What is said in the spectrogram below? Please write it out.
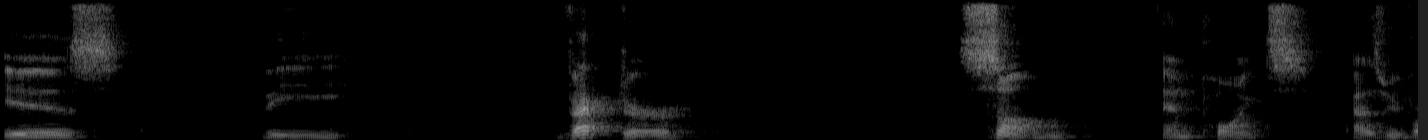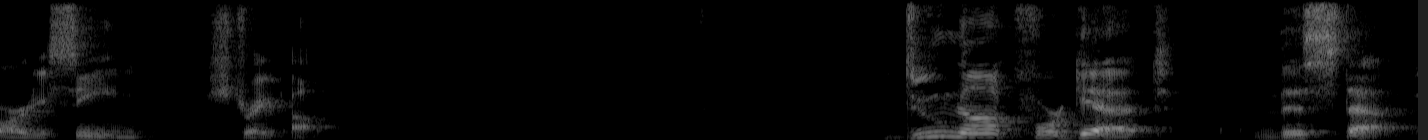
is the vector sum and points, as we've already seen, straight up. Do not forget this step.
